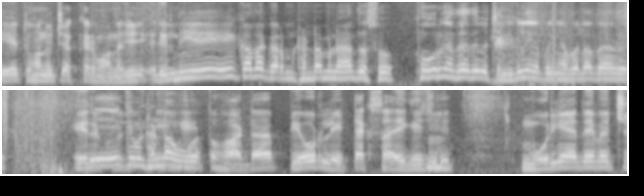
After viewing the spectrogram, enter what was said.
ਇਹ ਤੁਹਾਨੂੰ ਚੈੱਕ ਕਰਵਾਉਣਾ ਜੀ। ਨਹੀਂ ਇਹ ਇਹ ਕਾਹਦਾ ਗਰਮ ਠੰਡਾ ਮੈਨੂੰ ਇਹ ਦੱਸੋ? ਹੋਰ ਕਹਿੰਦੇ ਇਹਦੇ ਵਿੱਚ ਨਿਕਲੀਆਂ ਪਈਆਂ ਪਹਿਲਾਂ ਤਾਂ। ਇਹ। ਦੇਖੋ ਇਹ ਕਿਵੇਂ ਠੰਡਾ ਹੋਊਗਾ? ਤੁਹਾਡਾ ਪਿਓਰ ਲੇਟੈਕਸ ਆਏਗੀ ਜੀ। ਮੋਰੀਆਂ ਇਹਦੇ ਵਿੱਚ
